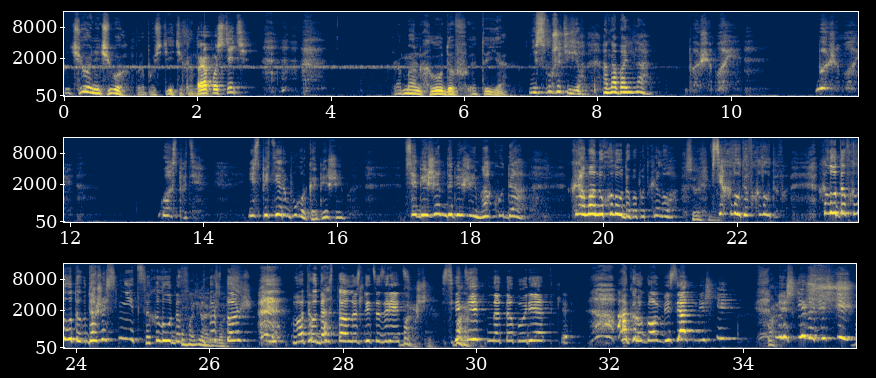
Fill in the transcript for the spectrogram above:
Ничего, ничего, пропустите ко мне. Пропустить? Роман Хлудов, это я. Не слушайте ее, она больна. Боже мой, боже мой. Господи, из Петербурга бежим. Все бежим да бежим, а куда? К Роману Хлудова под крыло. Серафима. Все Хлудов, Хлудов. Хлудов, Хлудов, даже снится Хлудов. Умоляю ну вас. что ж, вот и удостоилась лицезреть. Барышня, Сидит на табуретке, а кругом висят мешки. Мешки да мешки.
